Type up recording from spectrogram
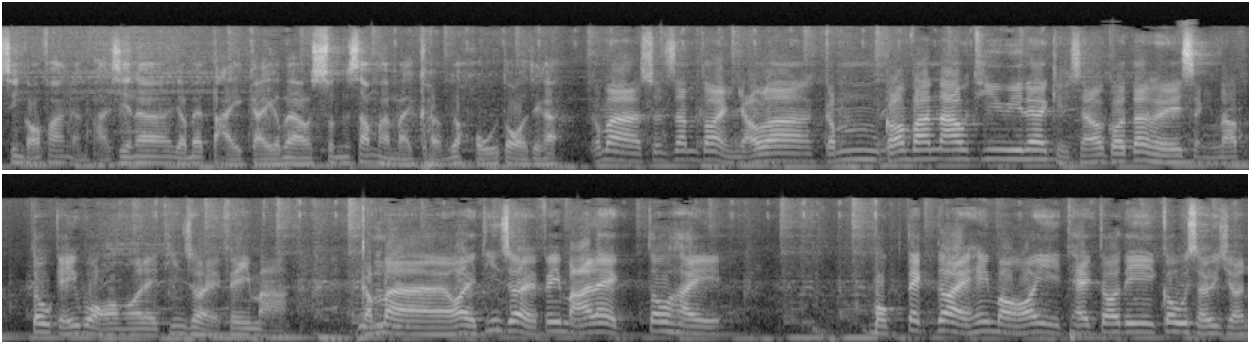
先講翻銀牌先啦，有咩大計咁樣？信心係咪強咗好多即刻？咁啊，信心當然有啦。咁講翻 Now TV 呢，其實我覺得佢成立都幾旺我哋天水圍飛馬。咁啊，我哋天水圍飛馬呢，都係目的都係希望可以踢多啲高水準、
